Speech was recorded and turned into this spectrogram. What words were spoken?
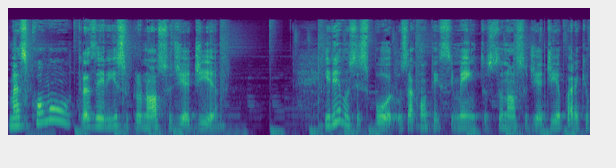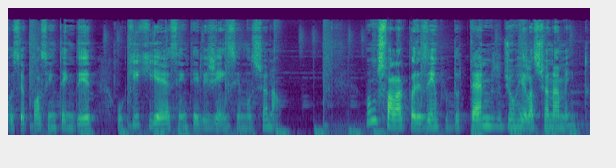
Mas como trazer isso para o nosso dia a dia? Iremos expor os acontecimentos do nosso dia a dia para que você possa entender o que, que é essa inteligência emocional. Vamos falar, por exemplo, do término de um relacionamento.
